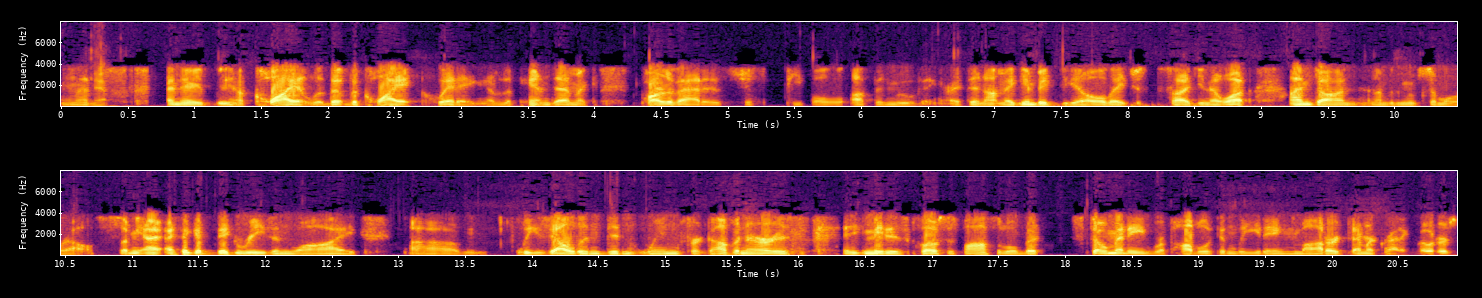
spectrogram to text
And that's and they you know quiet the, the quiet quitting of the pandemic. Part of that is just people up and moving, right? They're not making a big deal. They just decide, you know what, I'm done and I'm going to move somewhere else. I mean, I, I think a big reason why um, Lee Zeldin didn't win for governor is he made it as close as possible, but so many Republican leading moderate Democratic voters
